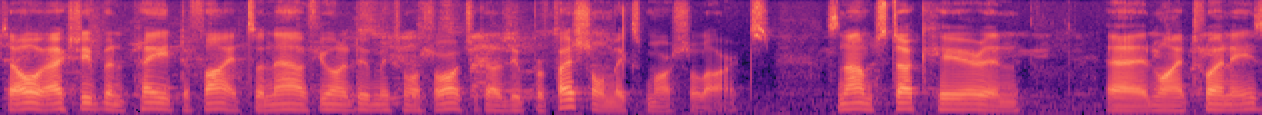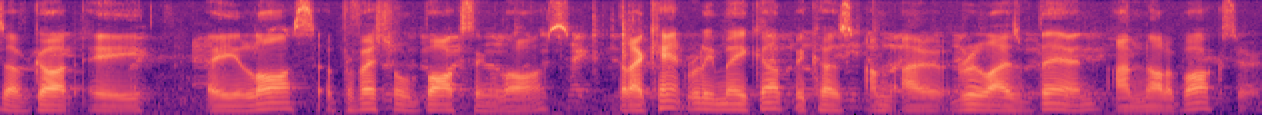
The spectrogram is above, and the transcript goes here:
So, oh, actually, you've been paid to fight. So now, if you want to do mixed martial arts, you've got to do professional mixed martial arts. So now I'm stuck here in, uh, in my 20s. I've got a a loss, a professional boxing loss, that I can't really make up because I'm, I realized then I'm not a boxer.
